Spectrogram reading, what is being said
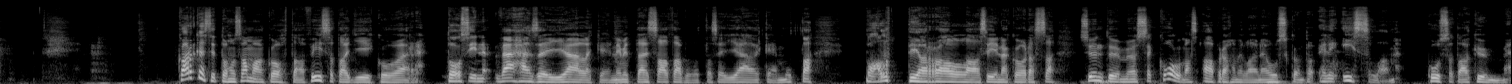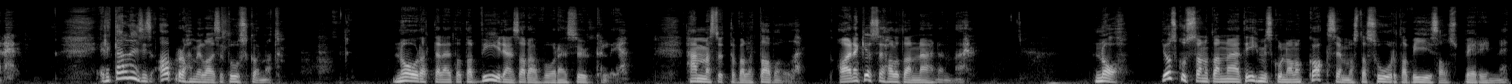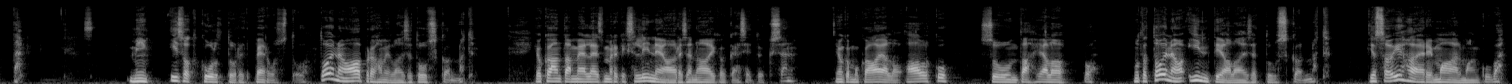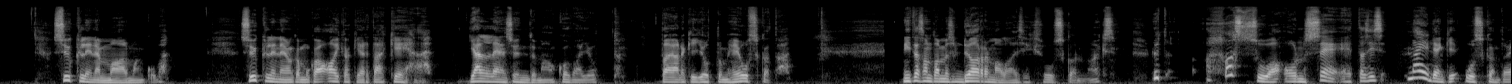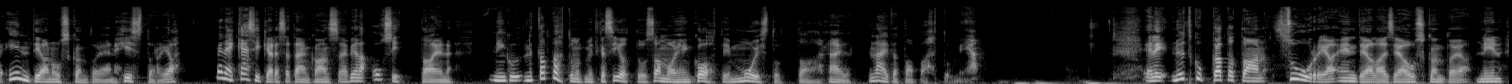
Karkeasti tuohon samaan kohtaan 500 JKR, tosin vähän sen jälkeen, nimittäin 100 vuotta sen jälkeen, mutta palttia rallaa siinä kohdassa, syntyy myös se kolmas abrahamilainen uskonto, eli islam, 610. Eli tällainen siis abrahamilaiset uskonnot noudattelee tuota 500 vuoden sykliä hämmästyttävällä tavalla. Ainakin jos se halutaan nähdä näin. No, joskus sanotaan näin, että ihmiskunnalla on kaksi semmoista suurta viisausperinnettä, mihin isot kulttuurit perustuu. Toinen on abrahamilaiset uskonnot, joka antaa meille esimerkiksi lineaarisen aikakäsityksen, jonka mukaan ajalla on alku, suunta ja loppu. Mutta toinen on intialaiset uskonnot, jossa on ihan eri maailmankuva, syklinen maailmankuva – syklinen, jonka mukaan aika kiertää kehää. Jälleen syntymä on kova juttu. Tai ainakin juttu, mihin uskotaan. Niitä sanotaan myös darmalaisiksi uskonnoiksi. Nyt hassua on se, että siis näidenkin uskontojen, Intian uskontojen historia menee käsikädessä tämän kanssa ja vielä osittain niin kuin ne tapahtumat, mitkä sijoittuu samoihin kohtiin, muistuttaa näitä, näitä tapahtumia. Eli nyt kun katsotaan suuria entialaisia uskontoja, niin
